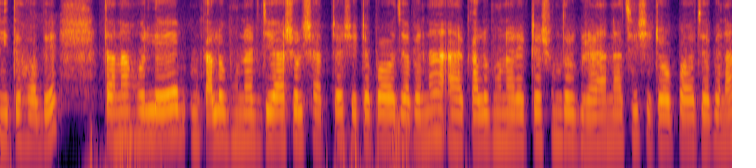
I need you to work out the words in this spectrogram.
নিতে হবে। তা না হলে কালো ভুনার যে আসল স্বাদটা সেটা পাওয়া যাবে না, আর কালো ভুনার একটা সুন্দর ঘ্রাণ আছে সেটাও পাওয়া যাবে না।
